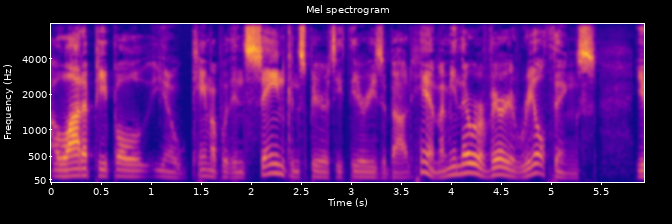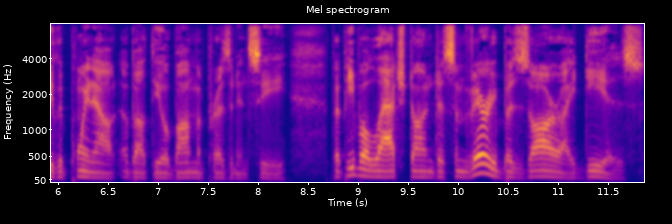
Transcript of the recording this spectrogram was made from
a lot of people, you know, came up with insane conspiracy theories about him. I mean, there were very real things you could point out about the Obama presidency, but people latched on to some very bizarre ideas.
